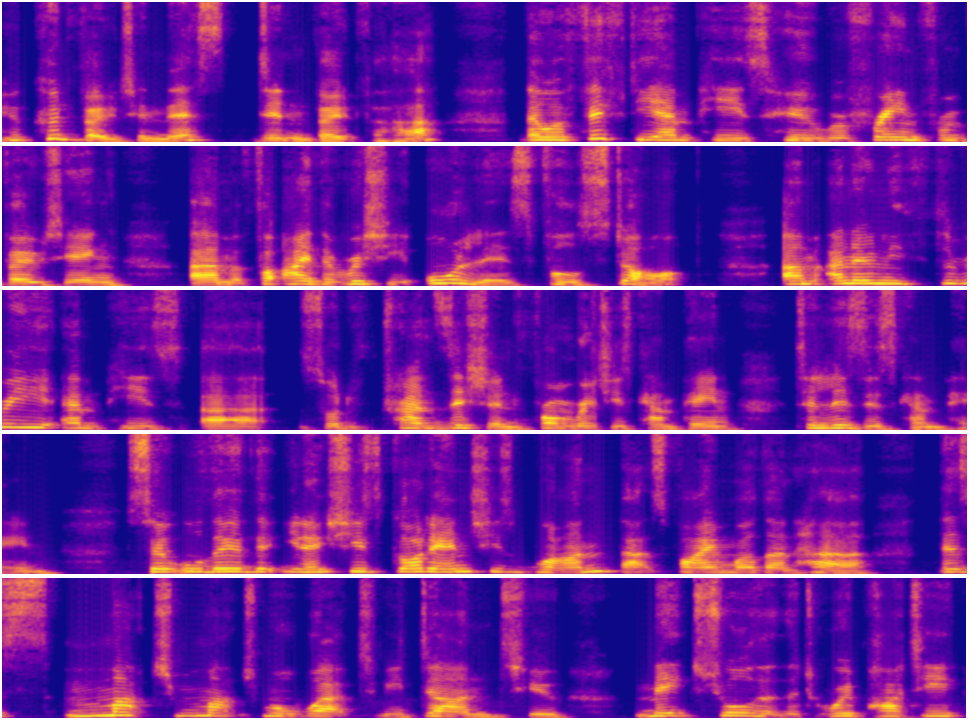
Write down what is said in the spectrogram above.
who could vote in this didn't vote for her. There were 50 MPs who refrained from voting um, for either Rishi or Liz, full stop. Um, and only three MPs uh, sort of transitioned from Rishi's campaign to Liz's campaign. So although that you know she's got in, she's won, that's fine, well done her. There's much, much more work to be done to make sure that the Tory party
